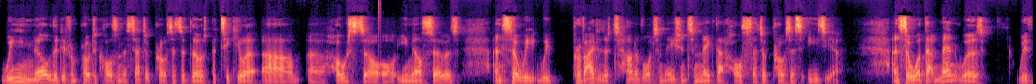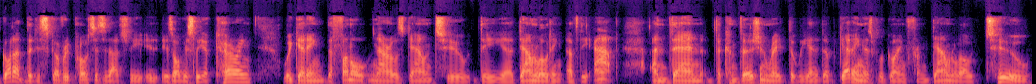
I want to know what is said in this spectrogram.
we know the different protocols and the setup process of those particular um, uh, hosts or, or, email servers, and so we we provided a ton of automation to make that whole setup process easier. And so what that meant was We've got a, the discovery process is actually is obviously occurring. We're getting the funnel narrows down to the uh, downloading of the app, and then the conversion rate that we ended up getting as we're going from download to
